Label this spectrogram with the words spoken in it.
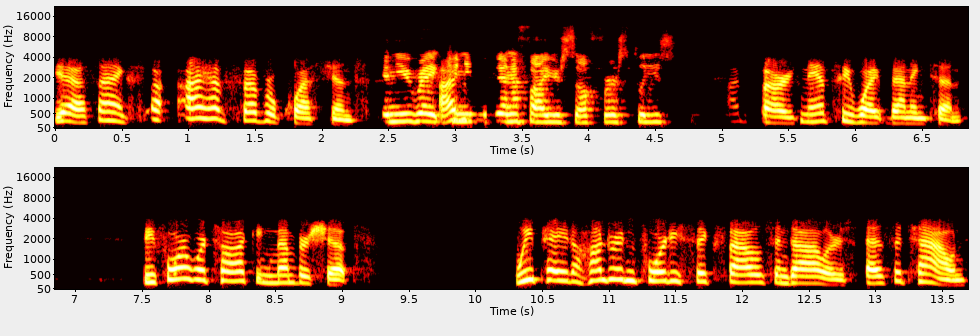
Yeah, thanks. I have several questions. Can you rate, can you identify yourself first, please? I'm sorry, Nancy White Bennington. Before we're talking memberships, we paid $146,000 as a town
